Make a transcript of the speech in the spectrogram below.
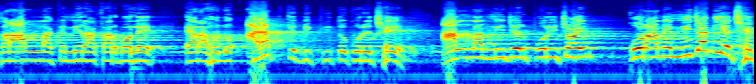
যারা আল্লাহকে নিরাকার বলে, এরা হলো আয়াতকে বিকৃত করেছে। আল্লাহ নিজের পরিচয় কোরআনে নিজে দিয়েছেন।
